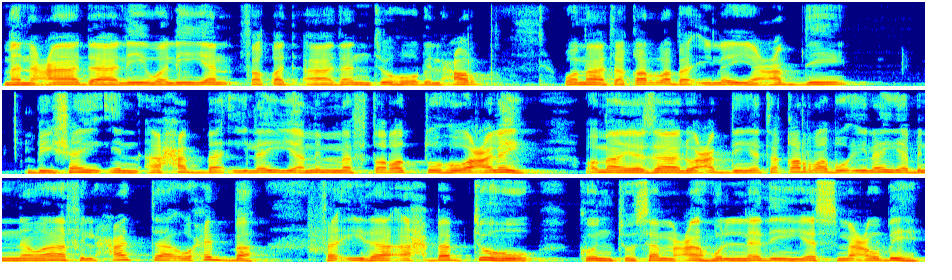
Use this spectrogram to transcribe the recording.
من عادى لي وليا فقد آذنته بالحرب وما تقرب إلي عبدي بشيء أحب إلي مما افترضته عليه وما يزال عبدي يتقرب إلي بالنوافل حتى أحبه فإذا أحببته كنت سمعه الذي يسمع به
